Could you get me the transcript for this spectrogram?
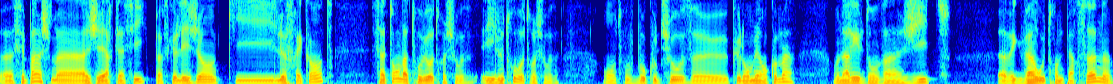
Euh, c'est pas un chemin GR classique parce que les gens qui le fréquentent s'attendent à trouver autre chose et ils le trouvent autre chose. On trouve beaucoup de choses euh, que l'on met en commun. On arrive dans un gîte avec 20 ou 30 personnes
